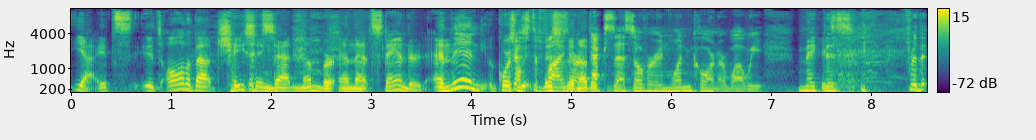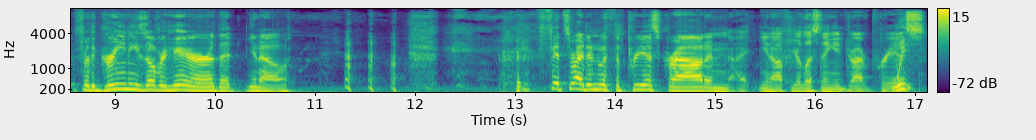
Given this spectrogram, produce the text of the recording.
yeah, it's it's all about chasing that number and that standard. And then, of course, we, this is another excess over in one corner while we make this for the for the greenies over here that you know fits right in with the Prius crowd. And you know, if you're listening and you drive a Prius,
